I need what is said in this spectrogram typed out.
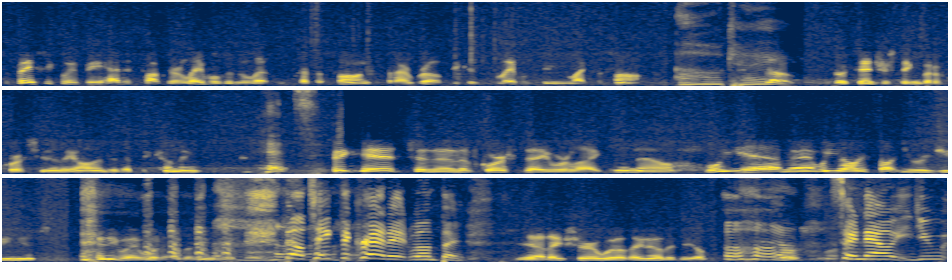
so basically, they had to talk their labels into letting cut the songs that I wrote because the labels didn't like the song. Okay. So, so it's interesting, but of course, you know, they all ended up becoming Hits. big hits, and then of course they were like, you know, well, yeah, man, we always thought you were a genius. Anyway, whatever. you know. They'll take the credit, won't they? Yeah, they sure will. They know the deal. Uh-huh. So now you've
